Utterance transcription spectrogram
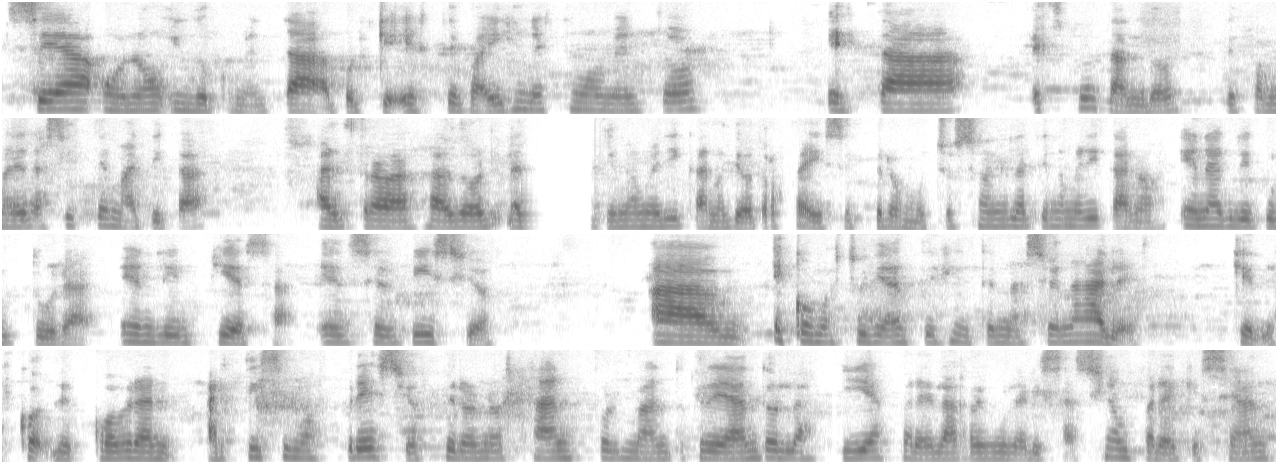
sea o no indocumentada, porque este país en este momento está explotando de forma sistemática al trabajador latino latinoamericanos de otros países, pero muchos son latinoamericanos, en agricultura, en limpieza, en servicios, como estudiantes internacionales que les, cobran altísimos precios, pero no están formando, creando las vías para la regularización, para que sean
